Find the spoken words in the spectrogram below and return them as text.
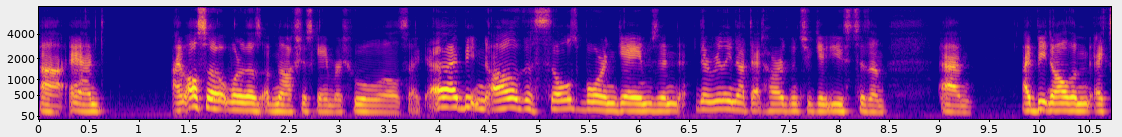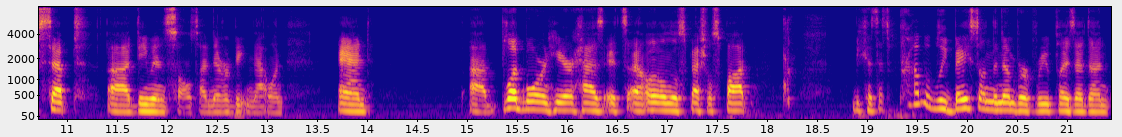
Uh, and I'm also one of those obnoxious gamers who will say, oh, I've beaten all of the Soulsborne games, and they're really not that hard once you get used to them. Um, I've beaten all of them except uh, Demon's Souls. I've never beaten that one. And uh, Bloodborne here has its own little special spot because that's probably based on the number of replays I've done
